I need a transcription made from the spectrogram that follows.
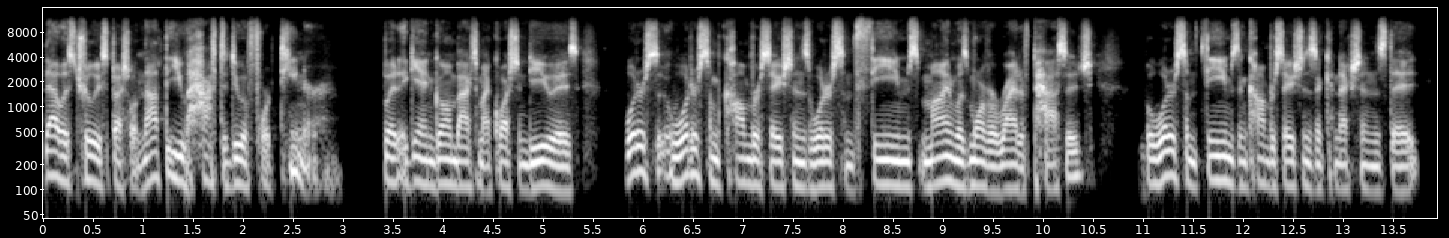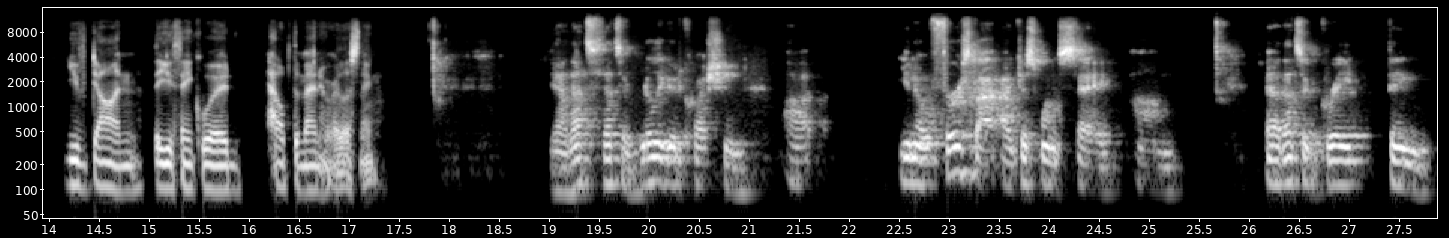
that was truly special. Not that you have to do a 14er, but again, going back to my question to you is what are what are some conversations? What are some themes? Mine was more of a rite of passage, but what are some themes and conversations and connections that you've done that you think would help the men who are listening? Yeah, that's that's a really good question. Uh, you know, first I, I just want to say um, uh, that's a great thing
